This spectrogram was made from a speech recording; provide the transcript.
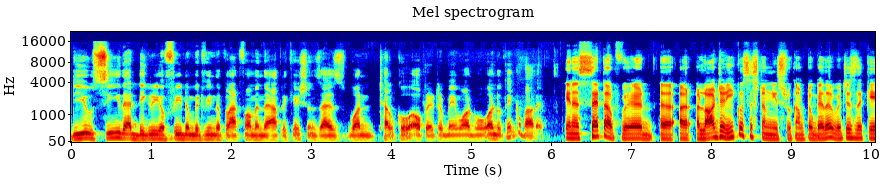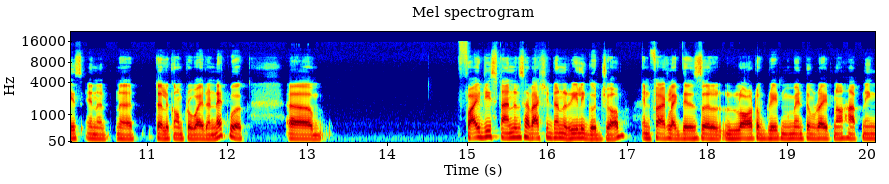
do you see that degree of freedom between the platform and the applications as one telco operator may want, want to think about it? In a setup where uh, a, a, larger ecosystem needs to come together, which is the case in a, a telecom provider network, um, 5G standards have actually done a really good job. In fact, like there is a lot of great momentum right now happening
